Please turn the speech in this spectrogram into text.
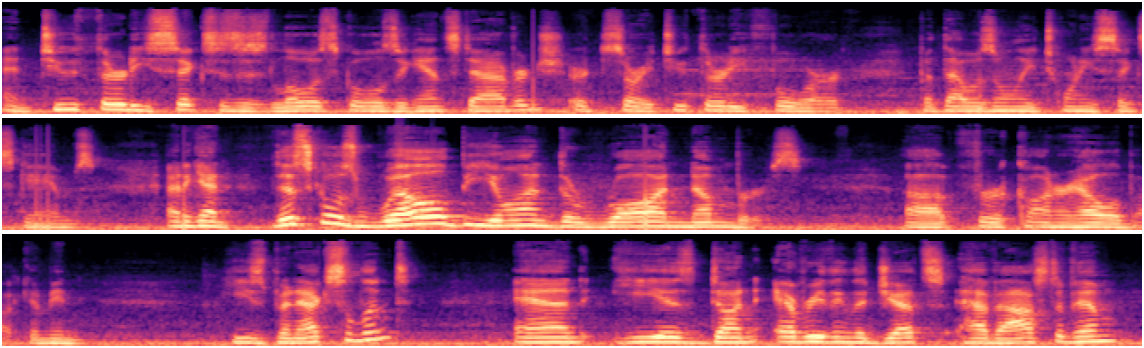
and 236 is his lowest goals against average or sorry 234 but that was only 26 games. And again, this goes well beyond the raw numbers uh, for Connor Hellebuyck. I mean, he's been excellent, and he has done everything the Jets have asked of him.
